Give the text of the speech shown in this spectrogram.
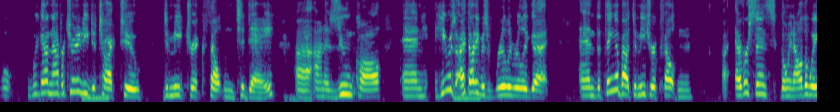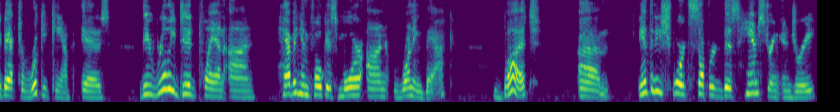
Well, we got an opportunity to talk to Demetric Felton today uh, on a Zoom call, and he was, I thought he was really, really good. And the thing about Demetric Felton, uh, ever since going all the way back to rookie camp, is they really did plan on having him focus more on running back. But um, Anthony Schwartz suffered this hamstring injury,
